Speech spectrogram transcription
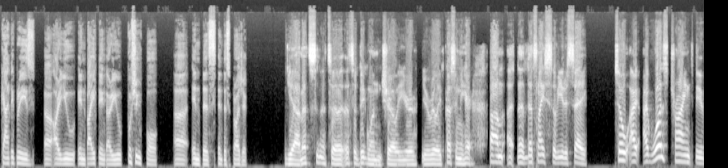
categories uh, are you inviting, are you pushing for uh, in this in this project? Yeah, that's that's a that's a big one, Sher Ali. You're you're really pressing me here. Um, uh, that's nice of you to say. So I, I was trying to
